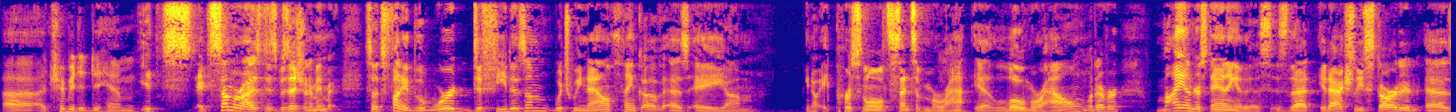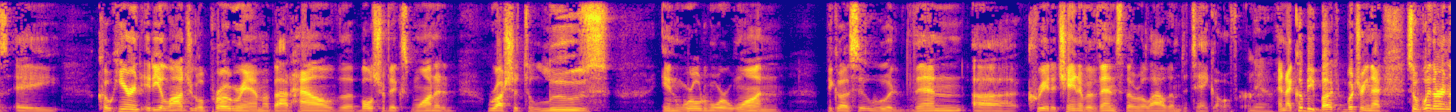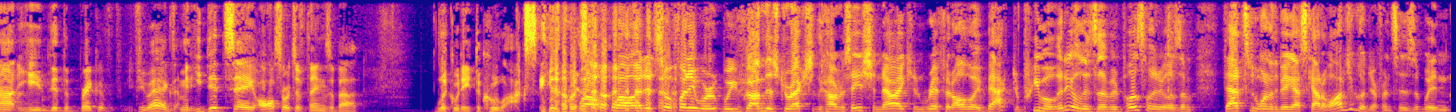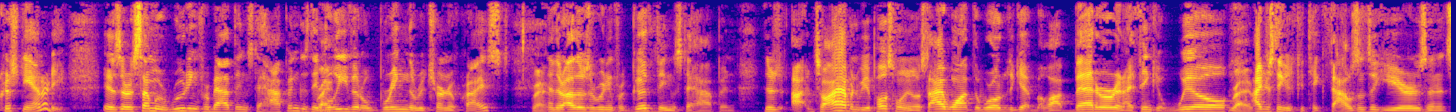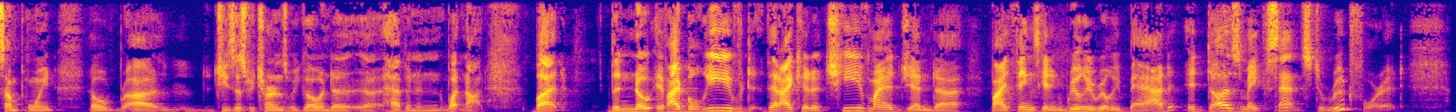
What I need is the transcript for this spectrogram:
uh, attributed to him. it's it's summarized his position. I mean, so it's funny the word defeatism, which we now think of as a um, you know a personal sense of morale, low morale, whatever. My understanding of this is that it actually started as a coherent ideological program about how the Bolsheviks wanted Russia to lose in World War One because it would then uh, create a chain of events that would allow them to take over. Yeah. And I could be but- butchering that. So whether or not he did the break of a few eggs, I mean, he did say all sorts of things about liquidate the kulaks. You know, Well, well, and it's so funny we're, we've gone this direction of the conversation. Now I can riff it all the way back to premillennialism and postmillennialism. That's one of the big eschatological differences in Christianity. Is there are some who are rooting for bad things to happen because they Right. believe it'll bring the return of Christ, Right. and there are others who are rooting for good things to happen. There's so I happen to be a postmillennialist. I want the world to get a lot better, and I think it will. Right. I just think it could take thousands of years, and at some point, uh, Jesus returns, we go into uh, heaven and whatnot. But the note, if I believed that I could achieve my agenda by things getting really, really bad, it does make sense to root for it.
